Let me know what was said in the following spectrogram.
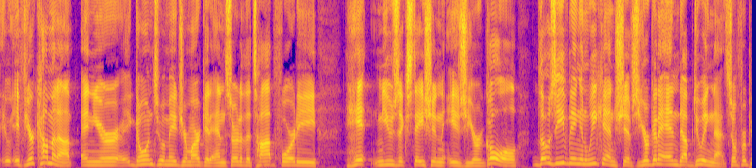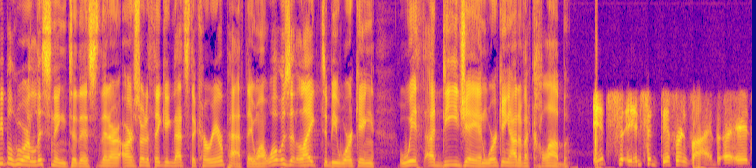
if you're coming up and you're going to a major market and sort of the top 40 hit music station is your goal, those evening and weekend shifts, you're going to end up doing that. So, for people who are listening to this that are, are sort of thinking that's the career path they want, what was it like to be working with a DJ and working out of a club? It's it's a different vibe. Uh, it's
